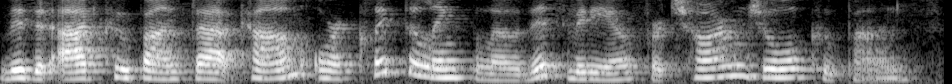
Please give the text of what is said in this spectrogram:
Visit oddcoupons.com or click the link below this video for Charm Jewel coupons.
